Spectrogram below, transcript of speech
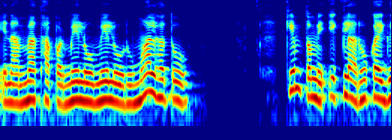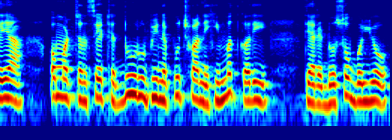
એના માથા પર મેલો મેલો રૂમાલ હતો. કેમ તમે એકલા રોકાઈ ગયા? અમરચંદ શેઠે દૂર ઊભીને પૂછવાની હિંમત કરી. ત્યારે ડોસો બોલ્યો,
